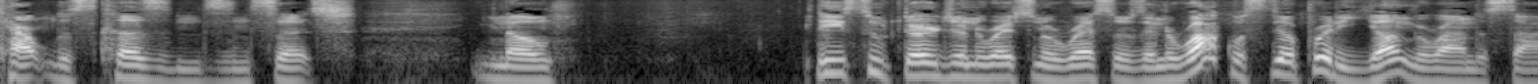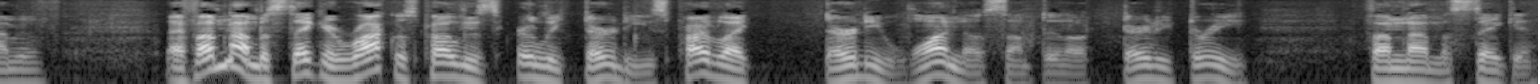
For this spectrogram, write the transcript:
countless cousins and such. You know, these two third generational wrestlers, and The Rock was still pretty young around this time. If if I'm not mistaken, Rock was probably in his early 30s, probably like 31 or something, or 33, if I'm not mistaken.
